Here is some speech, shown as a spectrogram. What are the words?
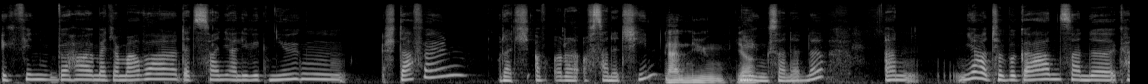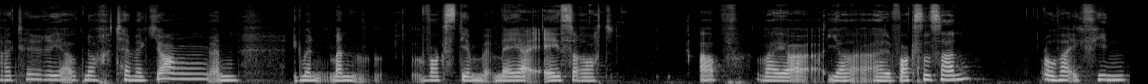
Ich finde, bei How I Met Your Mother, das sind ja liebig genügend Staffeln, oder, auf, oder auf seine Schien? Nein, Nügen, ja. Nügen seine, ne? Und ja, zu Beginn seine Charaktere ja auch noch Temek Young und ich meine, man wächst ja mehr ja Acerot ab, weil ja, ja all wachsen sind. Aber ich finde,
